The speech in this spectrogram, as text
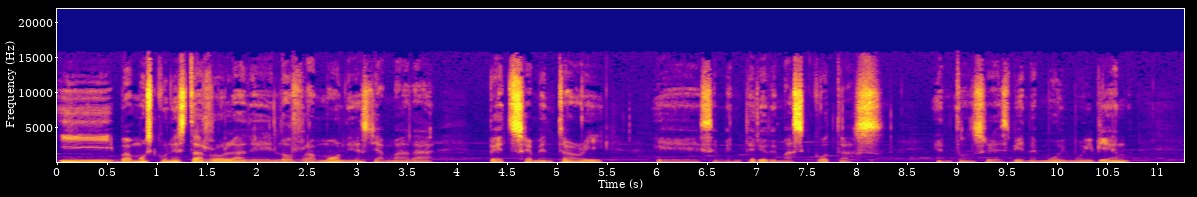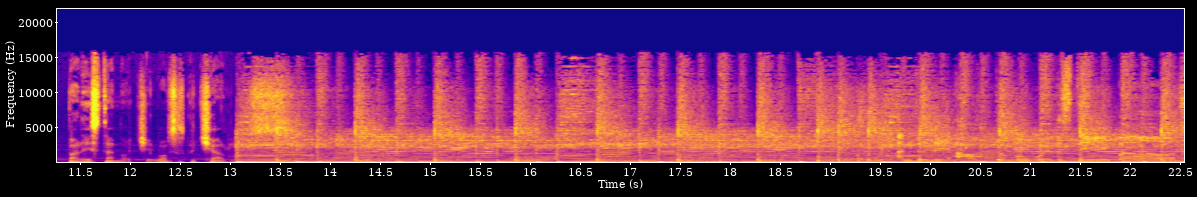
Y vamos con esta rola de los Ramones llamada Pet Cemetery, cementerio de mascotas. Entonces viene muy muy bien para esta noche. Vamos a escucharlo. Under the October with the steamboats,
